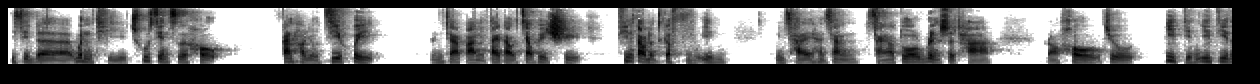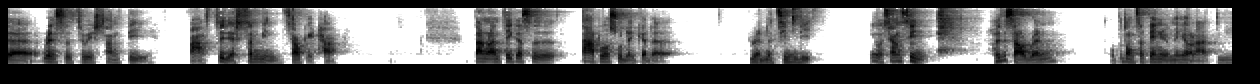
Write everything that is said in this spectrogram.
一些的问题出现之后，刚好有机会，人家把你带到教会去，听到了这个福音，你才很像想要多认识他，然后就一点一滴的认识这位上帝。把自己的生命交给他。当然，这个是大多数的一个的人的经历，因为我相信很少人，我不懂这边有没有啦。如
